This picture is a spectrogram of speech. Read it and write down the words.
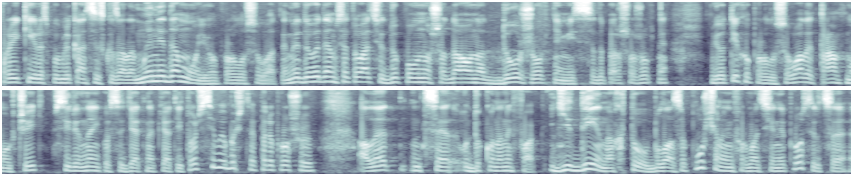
про який республіканці сказали, ми не дамо його проголосувати. Ми доведемо ситуацію до повного шатдауна до жовтня місяця, до 1 жовтня. Його тихо проголосували. Трамп мовчить. Всі рівненько сидять на п'ятій точці. Вибачте, перепрошую. Але це доконаний факт. Єдина, хто була запущена інформаційний простір, це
